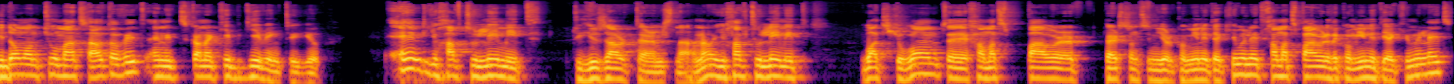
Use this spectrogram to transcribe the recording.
You don't want too much out of it, and it's gonna keep giving to you. And you have to limit, to use our terms now. No, you have to limit what you want, uh, how much power persons in your community accumulate, how much power the community accumulates.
